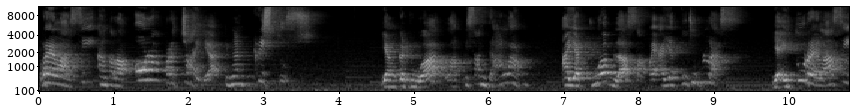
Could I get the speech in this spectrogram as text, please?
Relasi antara orang percaya dengan Kristus. Yang kedua, lapisan dalam ayat 12 sampai ayat 17, yaitu relasi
